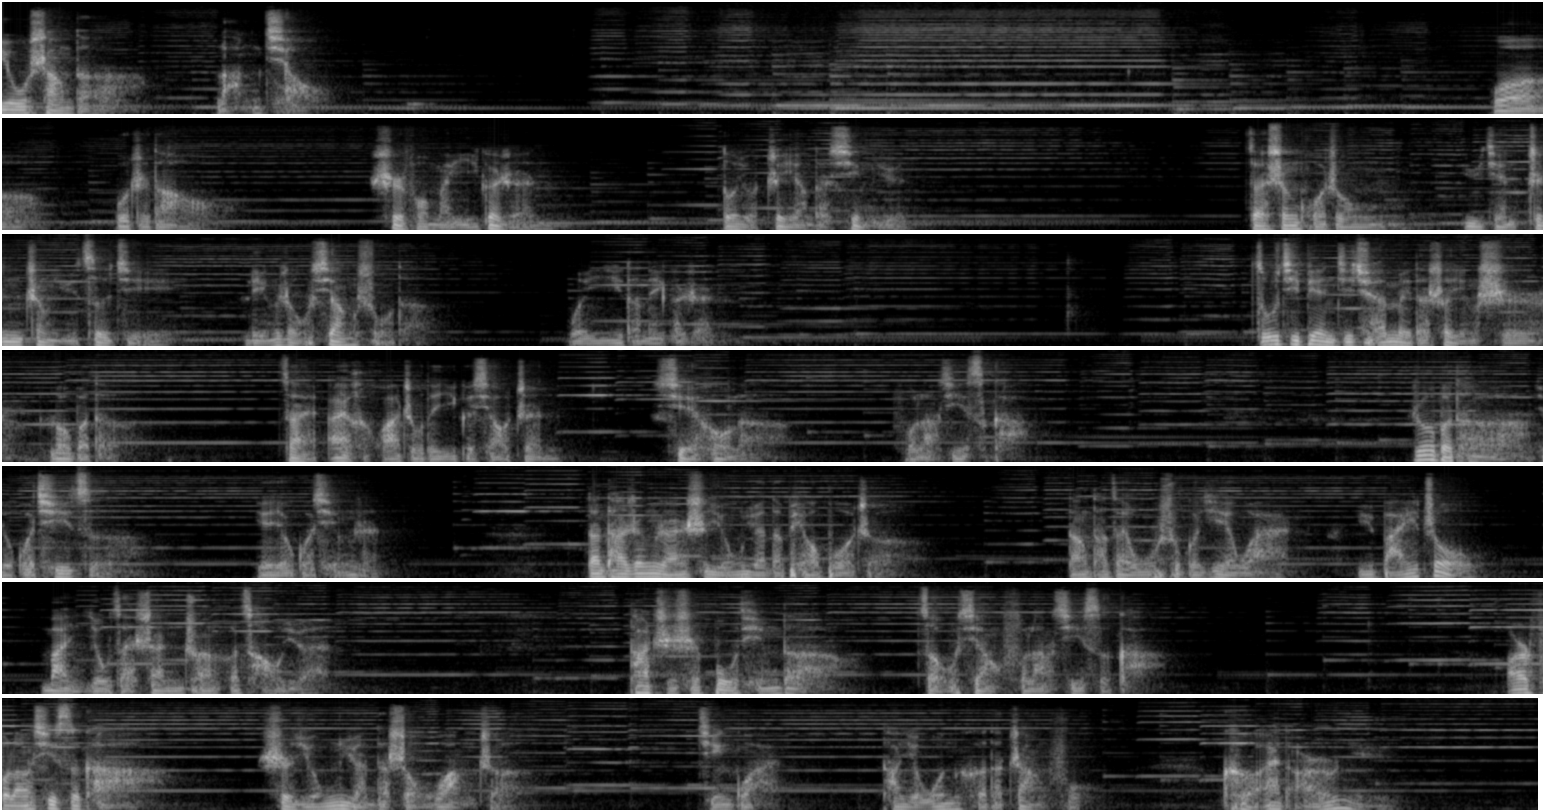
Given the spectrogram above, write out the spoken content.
忧伤的廊桥。我不知道是否每一个人都有这样的幸运，在生活中遇见真正与自己灵肉相属的唯一的那个人。足迹遍及全美的摄影师罗伯特，在爱荷华州的一个小镇邂逅了。弗朗西斯卡，罗伯特有过妻子，也有过情人，但他仍然是永远的漂泊者。当他在无数个夜晚与白昼漫游在山川和草原，他只是不停地走向弗朗西斯卡，而弗朗西斯卡。是永远的守望者。尽管她有温和的丈夫、可爱的儿女，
